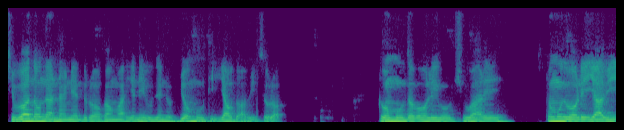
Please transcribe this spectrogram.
ရှုပွားသုံးသပ်နိုင်တဲ့သူတော်ကောင်းကယနေ့ဦးဇင်းတို့ပြောမှုတည်ရောက်သွားပြီဆိုတော့ ဒုံမှုသဘောလေးကိုရှုရတယ်ဒုံမှုသဘောလေးရပြီ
